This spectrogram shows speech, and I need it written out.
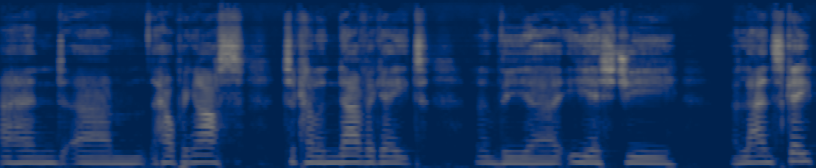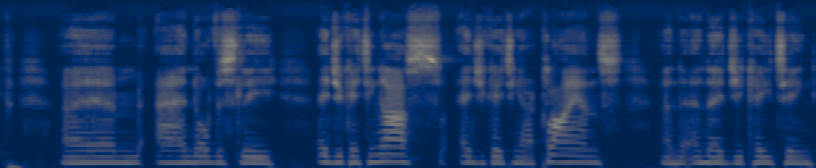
and um, helping us to kind of navigate the uh, ESG landscape um, and obviously educating us, educating our clients, and, and educating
